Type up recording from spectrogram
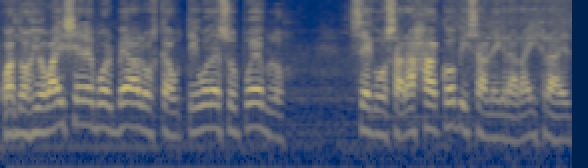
Cuando Jehová hiciere volver a los cautivos de su pueblo, se gozará Jacob y se alegrará Israel.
